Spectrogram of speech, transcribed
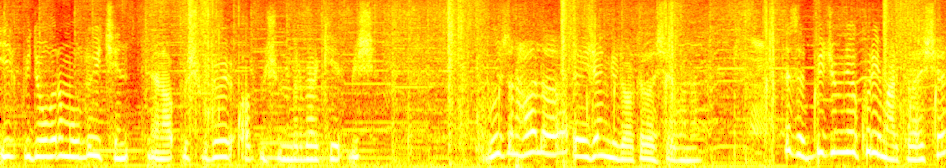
ilk videolarım olduğu için yani 60 video 60'ımdır belki 70. Bu yüzden hala heyecan geliyor arkadaşlar bana. Neyse bir cümle kurayım arkadaşlar.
